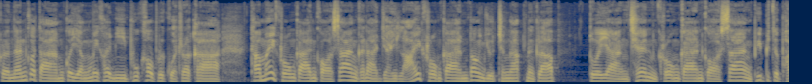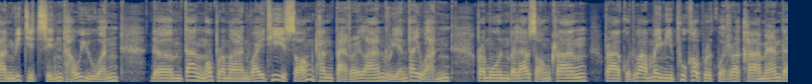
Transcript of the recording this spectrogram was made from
กระนั้นก็ตามก็ยังไม่ค่อยมีผู้เข้าประกวดราคาทำให้โครงการก่อสร้างขนาดใหญ่หลายโครงการต้องหยุดชะงักนะครับ ตัวอย่างเช่น โครงการก่อสร้างพิพิธภัณฑ์วิจิตรศิลป์เถาหยวน เดิมตั้งงบประมาณไว้ที่ 2,800 ล้านเหรียญไต้หวัน ประมูลไปแล้วสองครั้ง ปรากฏว่าไม่มีผู้เข้าประกวดราคาแม้แต่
